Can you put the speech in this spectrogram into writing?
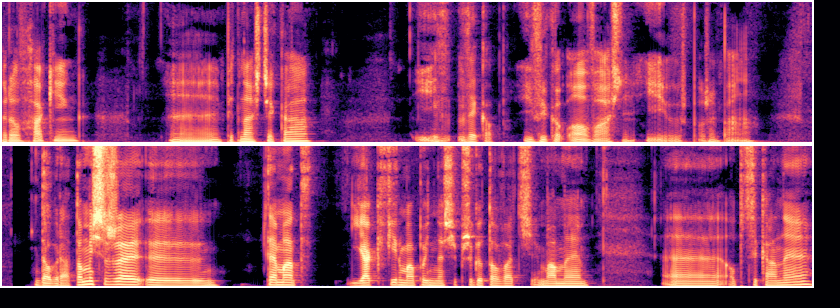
growth hacking, y, 15k I i, w- wykop. i wykop. O właśnie, i już proszę pana. Dobra, to myślę, że y, temat, jak firma powinna się przygotować, mamy e, obcykany.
